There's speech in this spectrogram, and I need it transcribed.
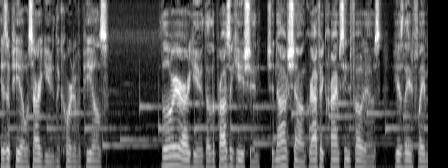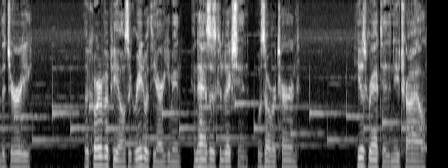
his appeal was argued in the Court of Appeals. The lawyer argued that the prosecution should not have shown graphic crime scene photos because they inflamed the jury. The Court of Appeals agreed with the argument, and Hennis's conviction was overturned. He was granted a new trial.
